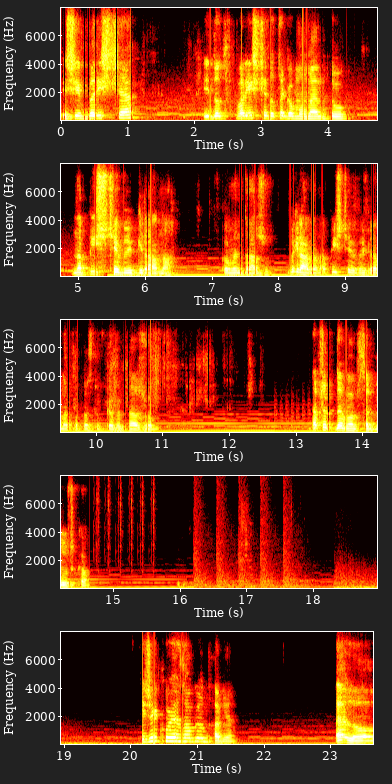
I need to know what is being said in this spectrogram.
Jeśli byliście i dotrwaliście do tego momentu, napiszcie wygrana w komentarzu. Wygrana, napiszcie wygrana po prostu w komentarzu. Naczepnę wam serduszko. I dziękuję za oglądanie. Elo.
